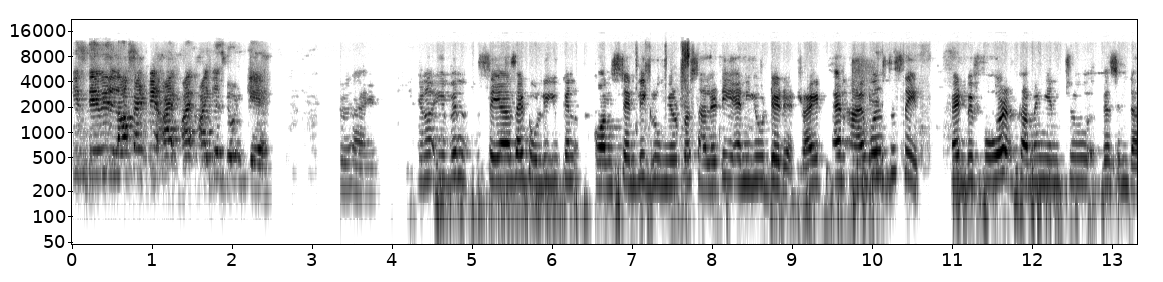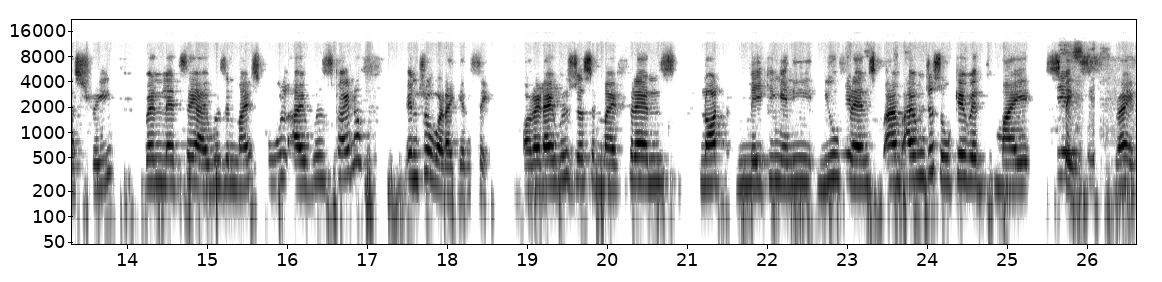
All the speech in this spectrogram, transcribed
If they will laugh at me, I, I I just don't care. Right. You know, even say as I told you, you can constantly groom your personality, and you did it, right? And I was the same, right? Before coming into this industry, when let's say I was in my school, I was kind of introvert, I can say. All right, I was just in my friends, not making any new friends. I'm I'm just okay with my space, right?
